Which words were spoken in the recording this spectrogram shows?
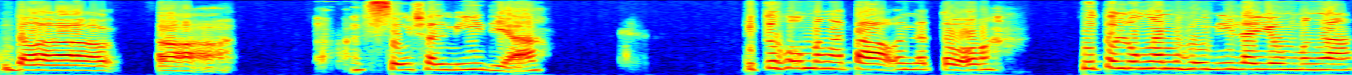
the uh, social media, ito ho mga tao na to, tutulungan ho nila yung mga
